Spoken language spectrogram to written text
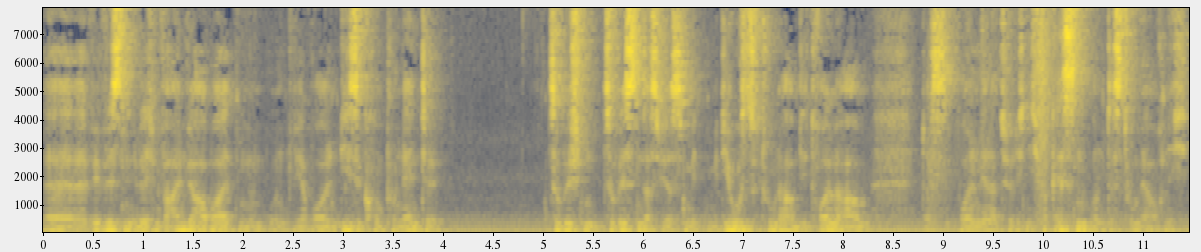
Äh, wir wissen, in welchem Verein wir arbeiten und, wir wollen diese Komponente zu wissen, zu wissen, dass wir es mit, mit Jungs zu tun haben, die Träume haben, das wollen wir natürlich nicht vergessen und das tun wir auch nicht.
